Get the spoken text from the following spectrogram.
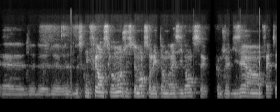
euh, de, ce qu'on fait en ce moment justement sur les temps de résidence. Comme je le disais, hein, en fait,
